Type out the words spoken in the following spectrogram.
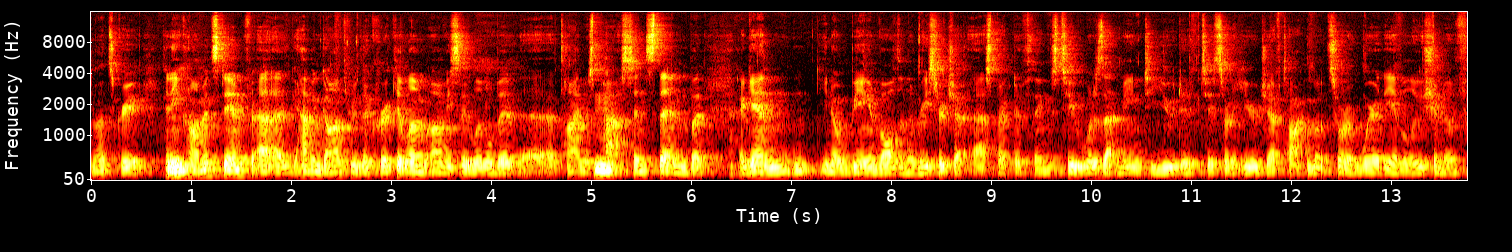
That's great. Any comments, Dan, for, uh, having gone through the curriculum? Obviously, a little bit uh, of time has passed since then, but again, you know, being involved in the research aspect of things too, what does that mean to you to, to sort of hear Jeff talking about sort of where the evolution of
